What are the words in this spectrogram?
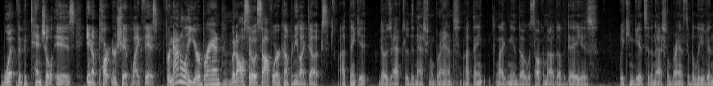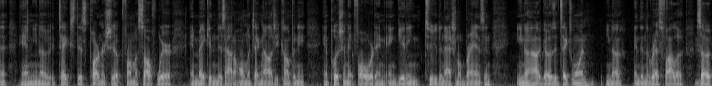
what the potential is in a partnership like this for not only your brand, mm-hmm. but also a software company like Doug's? I think it goes after the national brands. I think, like me and Doug was talking about the other day, is we can get to the national brands to believe in it. And, you know, it takes this partnership from a software and making this out of home a technology company and pushing it forward and, and getting to the national brands. And you know how it goes. It takes one, you know, and then the rest follow. Mm-hmm. So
